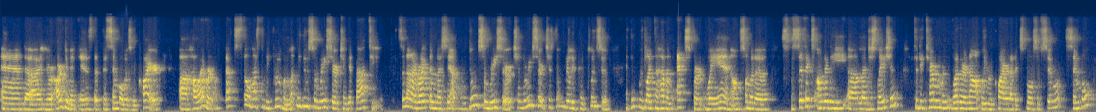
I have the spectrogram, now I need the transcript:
and uh, your argument is that this symbol is required. Uh, however, that still has to be proven. Let me do some research and get back to you. So then I write them and I say, I've been doing some research, and the research isn't really conclusive. I think we'd like to have an expert weigh in on some of the specifics under the uh, legislation to determine whether or not we require that explosive symbol. symbol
